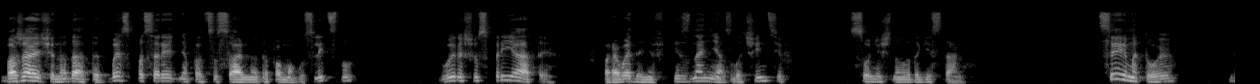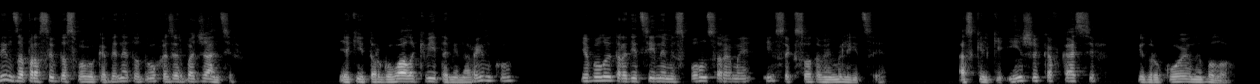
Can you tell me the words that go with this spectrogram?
бажаючи надати безпосередньо процесуальну допомогу слідству, вирішив сприяти в проведенні впізнання злочинців сонячного Дагестану. Цією метою він запросив до свого кабінету двох азербайджанців, які торгували квітами на ринку і були традиційними спонсорами і сексотами міліції, оскільки інших кавказців під рукою не було.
